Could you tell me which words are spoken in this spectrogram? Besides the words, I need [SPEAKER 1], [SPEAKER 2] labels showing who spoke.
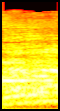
[SPEAKER 1] 내가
